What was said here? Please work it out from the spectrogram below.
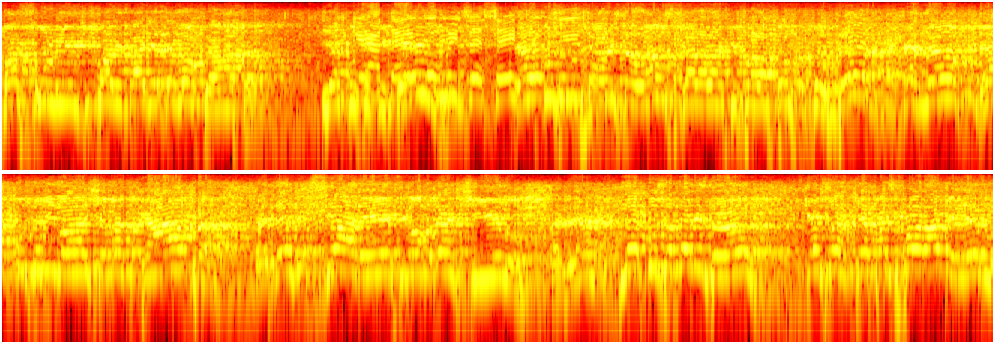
masculino de qualidade é democrata. E a Porque custa de até quem? 2016 É a custa dos paulistas lá, os caras lá que falam porta porteira? É não, é a custa de nós, chama cabra, tá entendendo? Cearense, nordestino, tá entendendo? Não é custa deles não, que isso aqui é pra explorar mesmo.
